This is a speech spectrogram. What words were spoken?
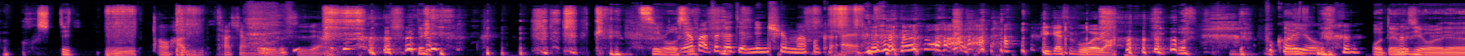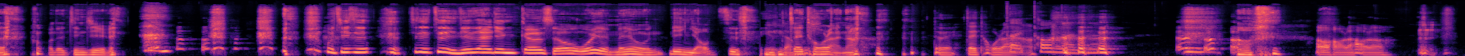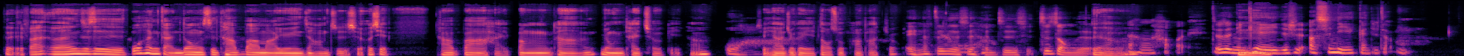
这，哦，他他想做的是这样。对，吃螺丝。你要把这个剪进去吗？好可爱。应该是不会吧？我不可以哦。我对不起我的我的经纪人。我其实就是这几天在练歌的时候，我也没有练咬字，在偷懒啊。对，在偷懒，在偷懒啊。哦，好了好了，对，反正反正就是我很感动的是他爸妈愿意这样支持，而且他爸还帮他用一台车给他，哇，所以他就可以到处趴趴走。哎、欸，那真的是很支持这种的，对啊，那很好哎、欸，就是你可以就是、嗯、哦，心里感觉到嗯。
